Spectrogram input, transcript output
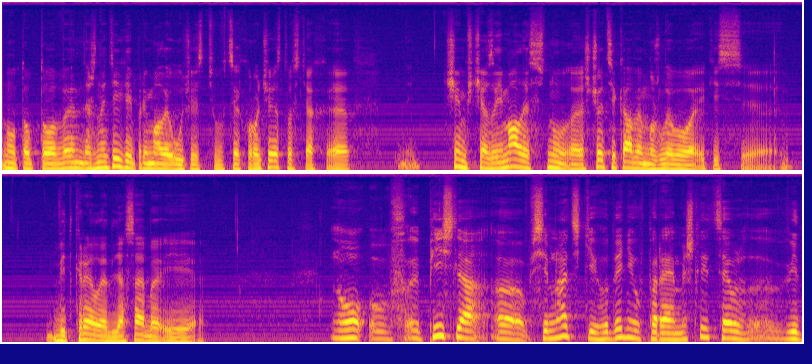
ну тобто, ви ж не тільки приймали участь в цих урочистостях, чим ще займались? Ну, що цікаве, можливо, якісь відкрили для себе і Ну, після е, в 17-й годині в Перемишлі, це від,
